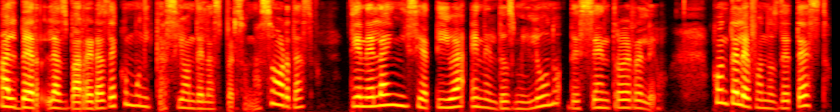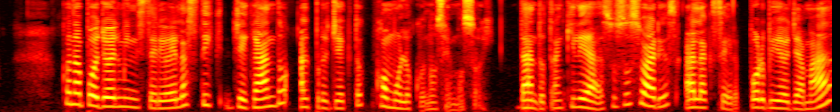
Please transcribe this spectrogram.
al ver las barreras de comunicación de las personas sordas, tiene la iniciativa en el 2001 de Centro de Relevo, con teléfonos de texto, con apoyo del Ministerio de las TIC, llegando al proyecto como lo conocemos hoy, dando tranquilidad a sus usuarios al acceder por videollamada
